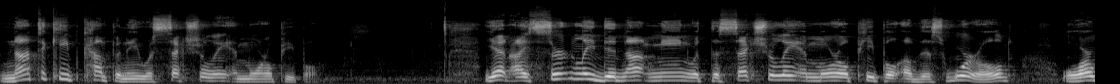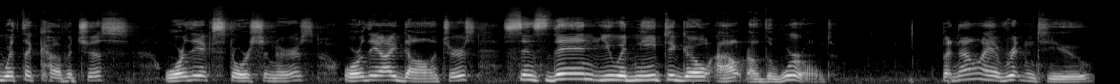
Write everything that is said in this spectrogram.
not to keep company with sexually immoral people. Yet I certainly did not mean with the sexually immoral people of this world, or with the covetous, or the extortioners or the idolaters, since then you would need to go out of the world. But now I have written to you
